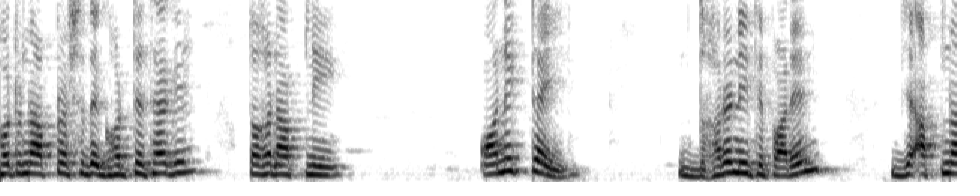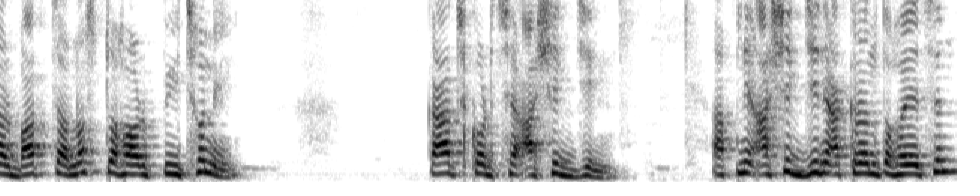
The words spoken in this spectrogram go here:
ঘটনা আপনার সাথে ঘটতে থাকে, তখন আপনি অনেকটাই ধরে নিতে পারেন যে আপনার বাচ্চা নষ্ট হওয়ার পিছনে কাজ করছে আশিক জিন। আপনি আশিক জিনে আক্রান্ত হয়েছেন।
